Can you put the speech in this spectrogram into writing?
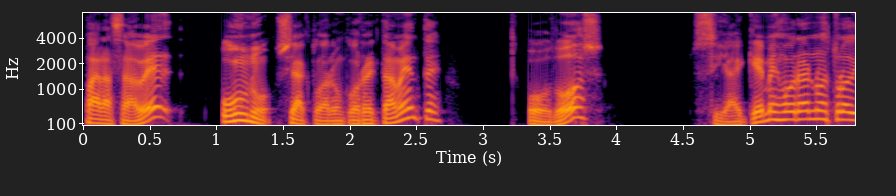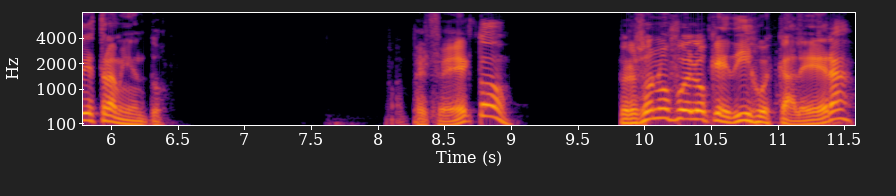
para saber, uno, si actuaron correctamente, o dos, si hay que mejorar nuestro adiestramiento. Perfecto. Pero eso no fue lo que dijo Escalera.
